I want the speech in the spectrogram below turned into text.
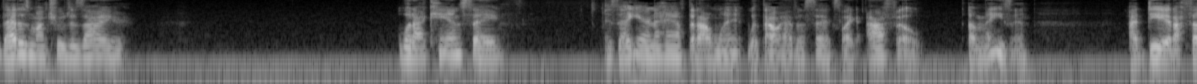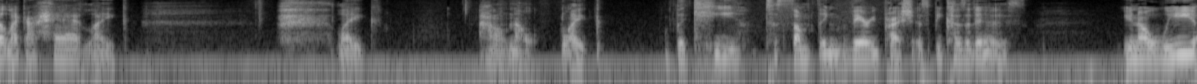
That is my true desire. What I can say is that year and a half that I went without having sex, like I felt amazing. I did. I felt like I had like like I don't know, like the key to something very precious because it is. You know, we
